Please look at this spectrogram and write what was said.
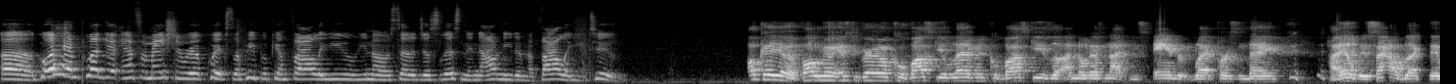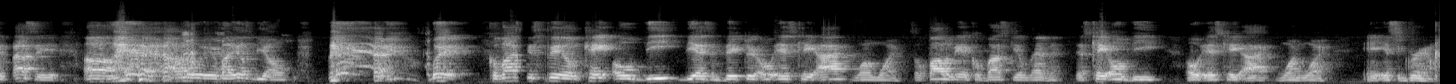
uh, go ahead and plug your information real quick so people can follow you. You know, instead of just listening, I'll need them to follow you too. Okay, yeah. Follow me on Instagram, Kovaski11. Kovaski is, a, I know that's not the standard black person name. However, it sounds black then when I say it. Uh, I don't know what everybody else be on. but Kovaski is spelled K O V, V as in Victor, O S K I 1 1. So follow me at Kovaski11. That's K O V O S K I 1 1 in Instagram.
